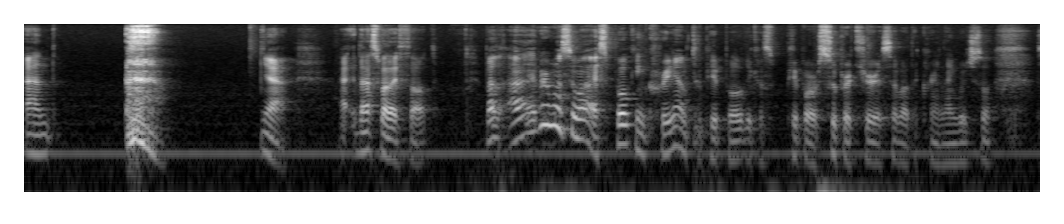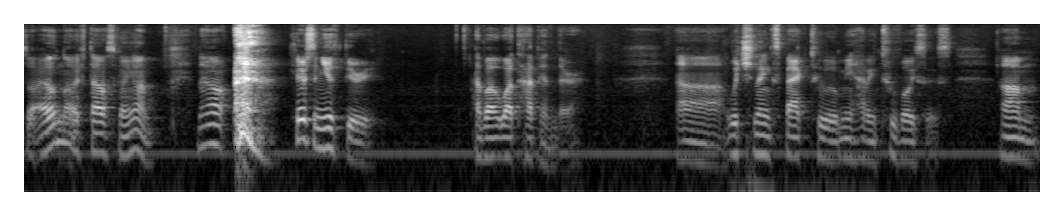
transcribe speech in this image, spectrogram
and yeah, that's what I thought. But I, every once in a while, I spoke in Korean to people because people are super curious about the Korean language. So, so I don't know if that was going on. Now, here's a new theory about what happened there, uh, which links back to me having two voices. Um,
